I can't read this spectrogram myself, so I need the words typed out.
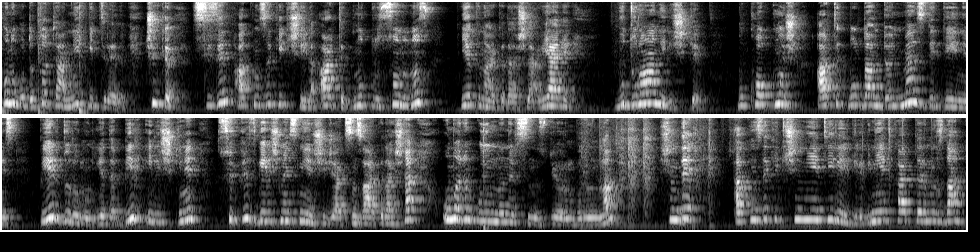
Bunu burada totemleyip bitirelim. Çünkü sizin aklınızdaki kişiyle artık mutlu sonunuz yakın arkadaşlar. Yani bu durağan ilişki, bu kopmuş, artık buradan dönmez dediğiniz bir durumun ya da bir ilişkinin sürpriz gelişmesini yaşayacaksınız arkadaşlar. Umarım uyumlanırsınız diyorum bununla. Şimdi aklınızdaki kişinin niyetiyle ilgili bir niyet kartlarımızdan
